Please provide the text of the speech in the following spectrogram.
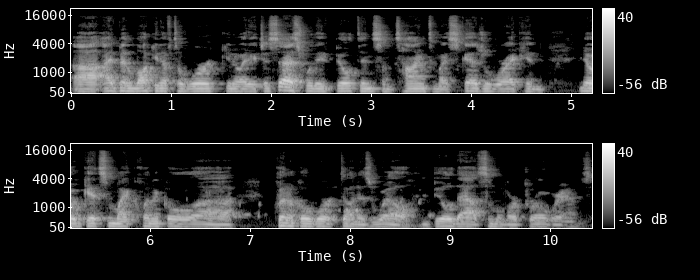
uh, I've been lucky enough to work, you know, at HSS where they've built in some time to my schedule where I can, you know, get some of my clinical uh, clinical work done as well and build out some of our programs.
